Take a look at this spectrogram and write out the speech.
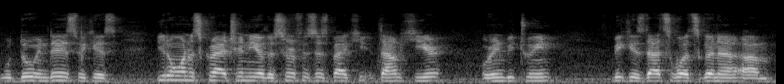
with doing this because you don't want to scratch any of the surfaces back he down here or in between because that's what's gonna um,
